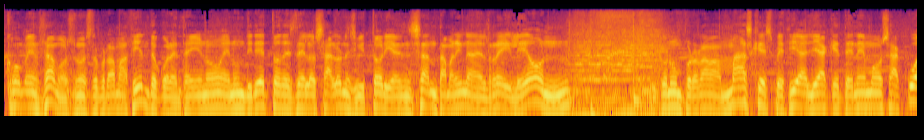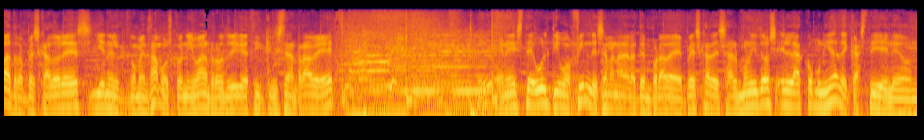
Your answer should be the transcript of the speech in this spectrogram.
Comenzamos nuestro programa 141 en un directo desde los Salones Victoria en Santa Marina del Rey León. Con un programa más que especial ya que tenemos a cuatro pescadores y en el que comenzamos con Iván Rodríguez y Cristian Rabe en este último fin de semana de la temporada de pesca de salmónidos en la comunidad de Castilla y León.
